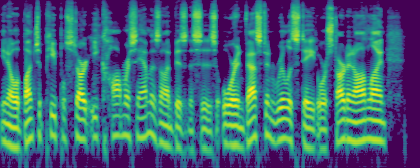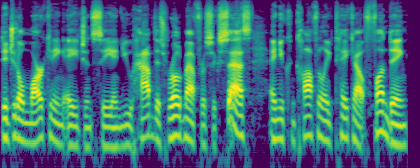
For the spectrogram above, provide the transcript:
you know, a bunch of people start e-commerce Amazon businesses or invest in real estate or start an online digital marketing agency, and you have this roadmap for success and you can confidently take out funding.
